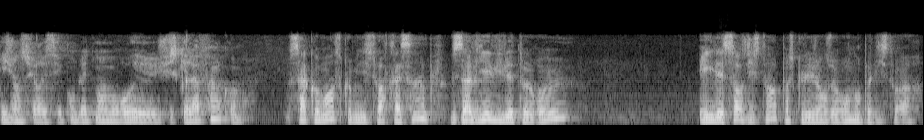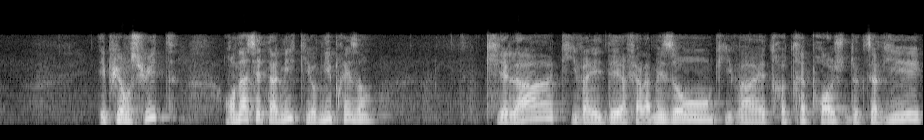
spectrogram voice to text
j'en suis resté complètement amoureux jusqu'à la fin. quoi. Ça commence comme une histoire très simple. Xavier vivait heureux, et il est sans histoire parce que les gens heureux n'ont pas d'histoire. Et puis ensuite, on a cet ami qui est omniprésent, qui est là, qui va aider à faire la maison, qui va être très proche de Xavier,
